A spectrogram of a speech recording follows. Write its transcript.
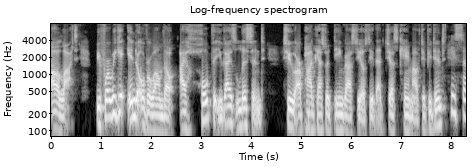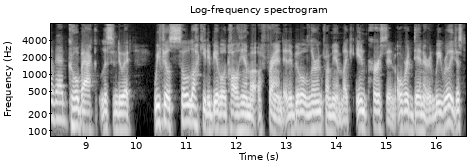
a lot. Before we get into overwhelm, though, I hope that you guys listened to our podcast with Dean Graziosi that just came out. If you didn't, he's so good. Go back, listen to it we feel so lucky to be able to call him a, a, friend and to be able to learn from him like in person over dinner. And we really just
